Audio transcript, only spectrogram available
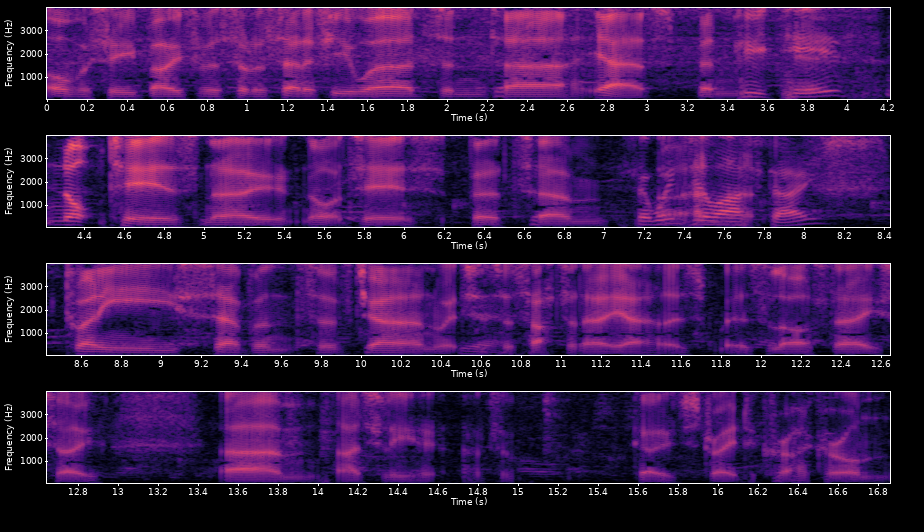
obviously both of us sort of said a few words, and uh, yeah, it's been A few tears. Not tears, no, not tears, but. Um, So when's uh, your last day? 27th of Jan, which is a Saturday. Yeah, is, is the last day. So um, actually, I have to go straight to Cracker on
